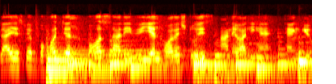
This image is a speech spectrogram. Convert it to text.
गाइस इस पर बहुत जल्द बहुत सारी रियल हॉरर स्टोरीज आने वाली हैं। थैंक यू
